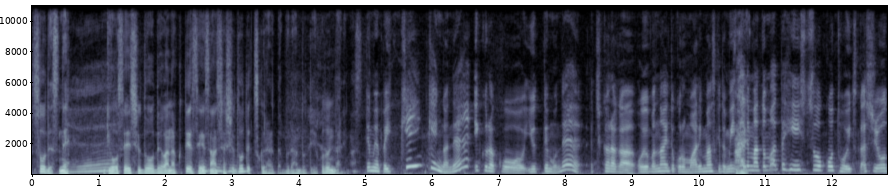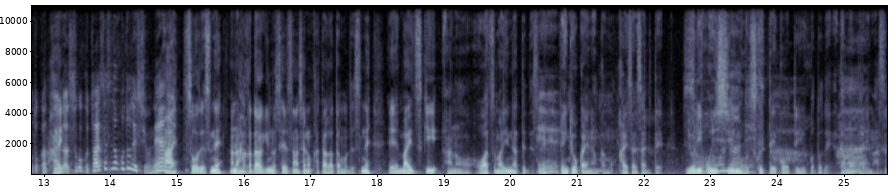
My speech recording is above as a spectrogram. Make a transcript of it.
そうですね。行政主導ではなくて生産者主導で作られたブランドということになります、でもやっぱ一軒一軒がねいくらこう言ってもね力が及ばないところもありますけどみんなでまとまった品質をこう統一化しようとかっていうのはすごく大切なことですよね。はい、はい、そうですね。あの、博多和牛の生産者の方々もですね、えー、毎月あのお集まりになってですね、えー、勉強会なんかも開催されてより美味しいのを作っていこうということで頑張ってあります。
